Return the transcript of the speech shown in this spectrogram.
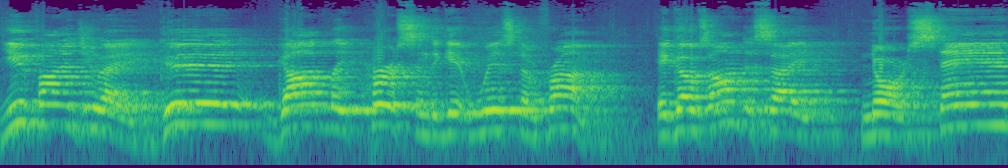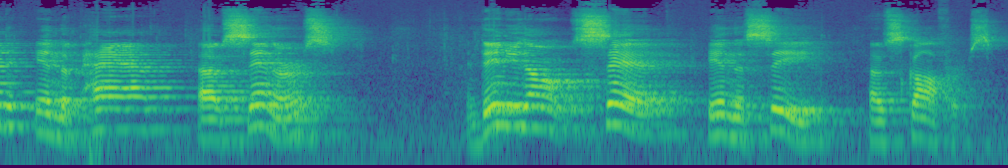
You find you a good, godly person to get wisdom from. It goes on to say, nor stand in the path of sinners, and then you don't sit in the seat of scoffers.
